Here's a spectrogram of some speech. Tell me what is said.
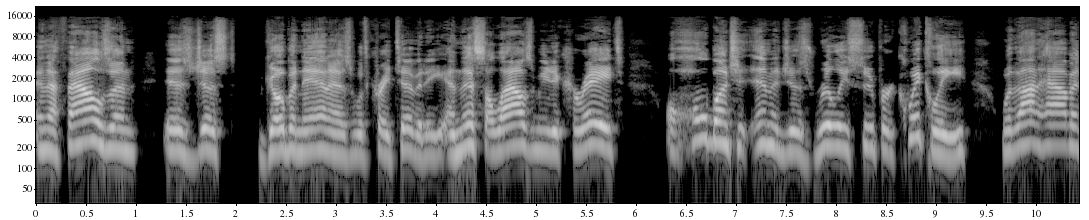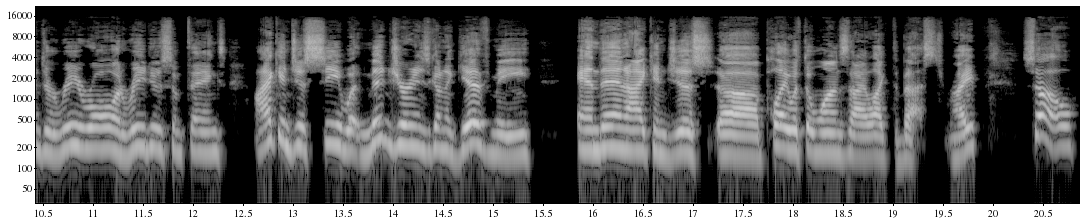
And a thousand is just go bananas with creativity. And this allows me to create a whole bunch of images really super quickly without having to re-roll and redo some things. I can just see what Midjourney is going to give me, and then I can just uh, play with the ones that I like the best, right? So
